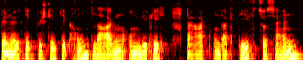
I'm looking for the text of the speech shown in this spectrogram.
benötigt bestimmte Grundlagen, um wirklich stark und aktiv zu sein,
